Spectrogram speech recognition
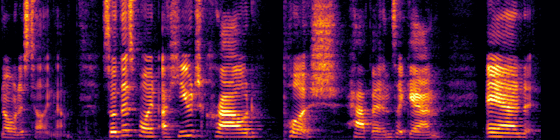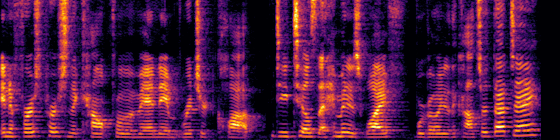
no one is telling them. So at this point, a huge crowd push happens again. And in a first person account from a man named Richard Klopp, details that him and his wife were going to the concert that day.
